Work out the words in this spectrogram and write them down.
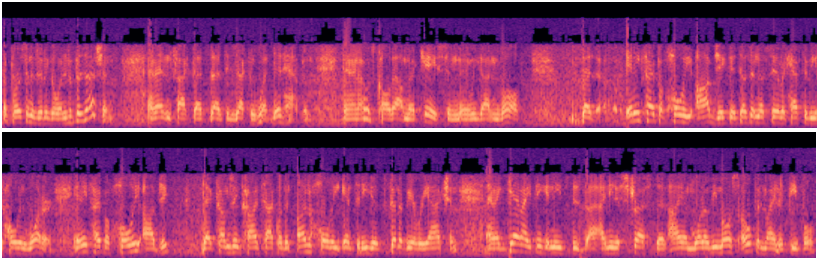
The person is going to go into possession, and that, in fact, that's that's exactly what did happen. And I was called out in that case, and, and we got involved. But any type of holy object, it doesn't necessarily have to be holy water. Any type of holy object that comes in contact with an unholy entity, it's going to be a reaction. And again, I think it needs to, I need to stress that I am one of the most open-minded people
